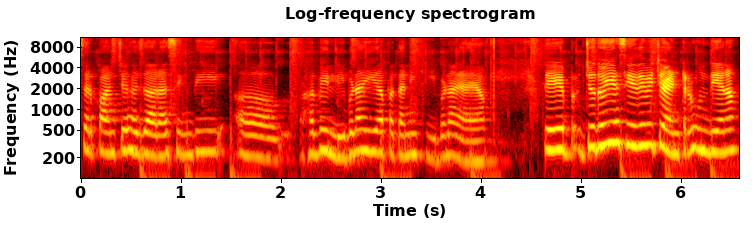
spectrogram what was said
ਸਰਪੰਚ ਹਜ਼ਾਰਾ ਸਿੰਘ ਦੀ ਹਵੇਲੀ ਬਣਾਈ ਆ, ਪਤਾ ਨਹੀਂ ਕੀ ਬਣਾਇਆ ਆ। ਤੇ ਜਦੋਂ ਹੀ ਅਸੀਂ ਇਹਦੇ ਵਿੱਚ ਐਂਟਰ ਹੁੰਦੇ ਆ ਨਾ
